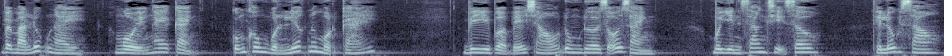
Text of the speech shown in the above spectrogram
Vậy mà lúc này, Ngồi ngay cạnh Cũng không buồn liếc nó một cái. Vi vừa bế cháu đung đưa dỗ dành. Vừa nhìn sang chị sâu thì lúc sau,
